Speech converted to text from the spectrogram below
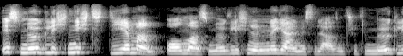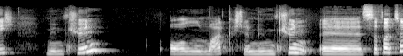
ist möglich nicht diyemem. Olmaz. Möglich'in önüne gelmesi lazım. Çünkü möglich mümkün olmak, işte mümkün e, sıfatı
